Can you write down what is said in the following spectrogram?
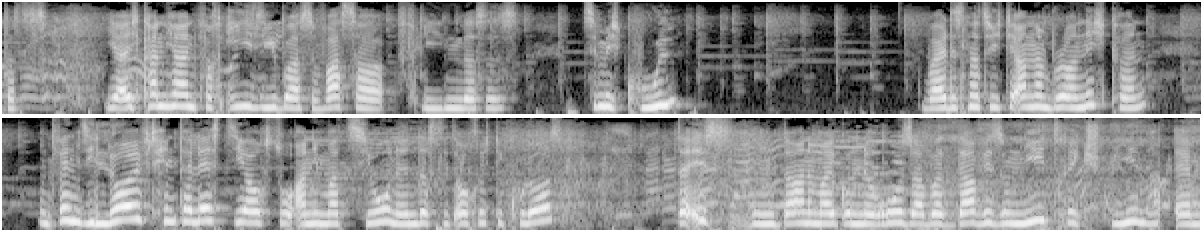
Das, ja, ich kann hier einfach easy übers Wasser fliegen. Das ist ziemlich cool. Weil das natürlich die anderen Brawler nicht können. Und wenn sie läuft, hinterlässt sie auch so Animationen. Das sieht auch richtig cool aus. Da ist ein Dynamite und eine Rose, aber da wir so niedrig spielen, ähm,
